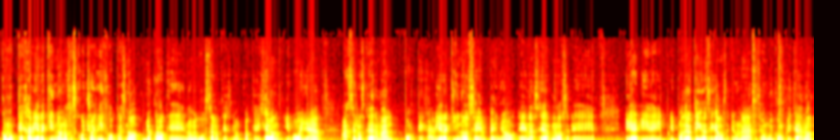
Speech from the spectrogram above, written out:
como que Javier Aquino nos escuchó y dijo, pues no, yo creo que no me gusta lo que, lo que dijeron y voy a hacerlos quedar mal, porque Javier Aquino se empeñó en hacernos... Eh, y, y, poner a Tigres, digamos, en una situación muy complicada, ¿no?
